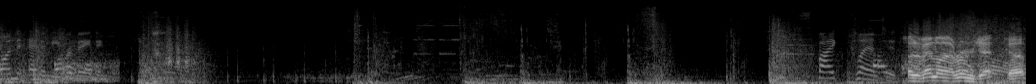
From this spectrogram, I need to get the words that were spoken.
One enemy oh. remaining. Spike planted. There's a vent on that room, Jett. Yeah.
